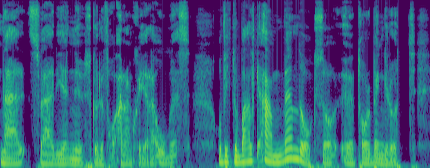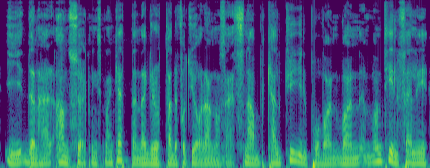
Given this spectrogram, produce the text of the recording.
när Sverige nu skulle få arrangera OS. Och Viktor Balk använde också eh, Torben Grutt i den här ansökningsblanketten där Grutt hade fått göra någon sån snabb kalkyl på vad en, vad, en, vad en tillfällig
